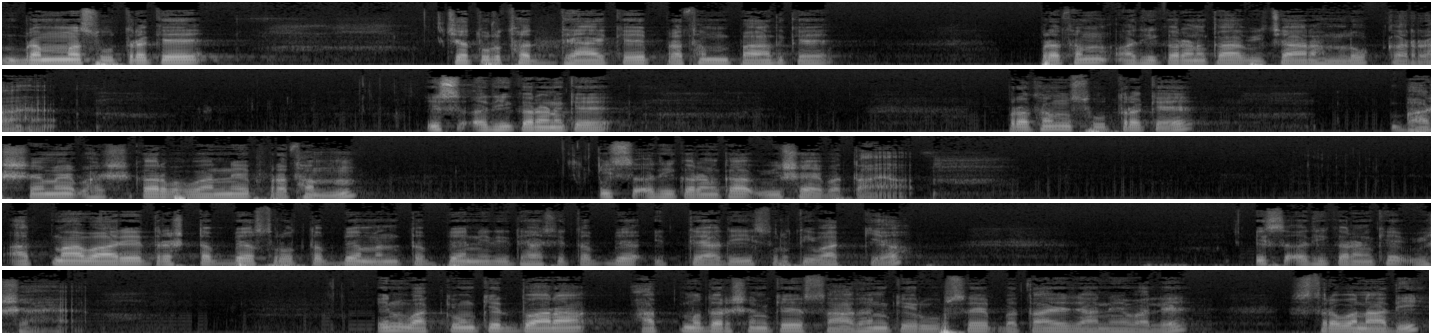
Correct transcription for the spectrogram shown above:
ब्रह्म सूत्र के चतुर्थ अध्याय के प्रथम पाद के प्रथम अधिकरण का विचार हम लोग कर रहे हैं। इस अधिकरण के प्रथम सूत्र के भाष्य में भाष्यकार भगवान ने प्रथम इस अधिकरण का विषय बताया। आत्मावारे द्रष्टव्य, श्रोतव्य, मंतव्य, निधिध्यासितव्य इत्यादि श्रुतिवाक्य इस अधिकरण के विषय हैं। इन वाक्यों के द्वारा आत्मदर्शन के साधन के रूप से बताए जाने वाले श्रवणादि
